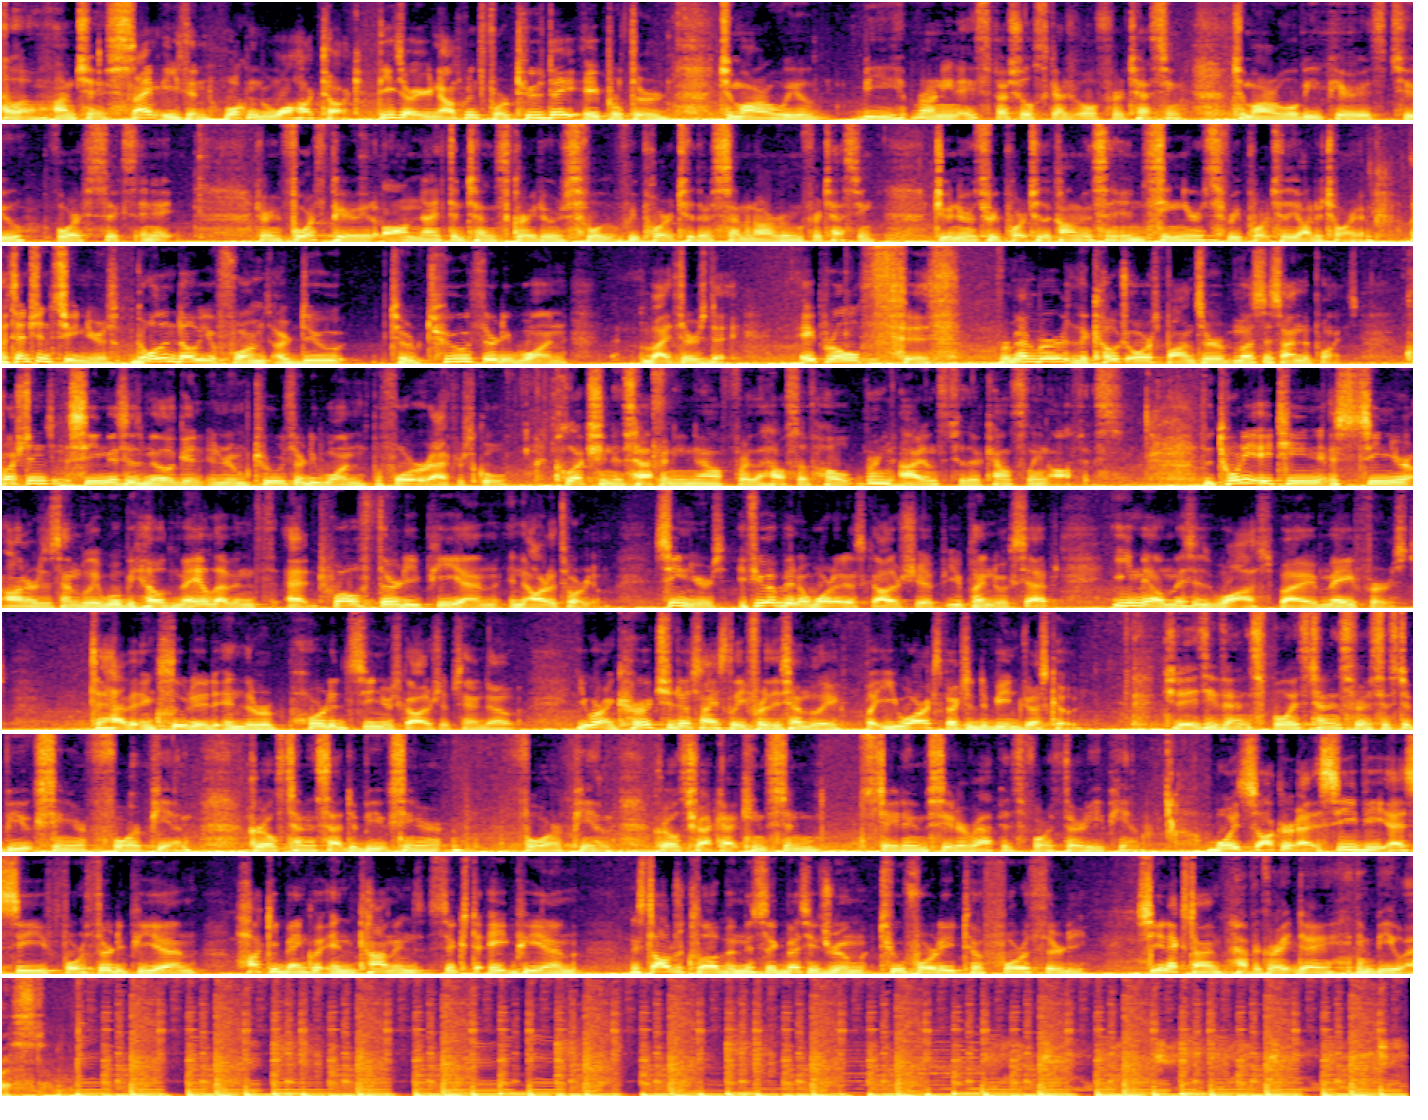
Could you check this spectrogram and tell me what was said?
I'm Chase. And I'm Ethan. Welcome to Wahawk Talk. These are your announcements for Tuesday, April 3rd. Tomorrow we'll be running a special schedule for testing. Tomorrow will be periods 2, 4, 6, and 8. During fourth period, all 9th and 10th graders will report to their seminar room for testing. Juniors report to the commons, and seniors report to the auditorium. Attention seniors, Golden W forms are due to 231 by Thursday, April 5th. Remember, the coach or sponsor must assign the points. Questions? See Mrs. Milligan in room 231 before or after school. Collection is happening now for the House of Hope. Bring items to their counseling office. The 2018 Senior Honors Assembly will be held May 11th at 12:30 p.m. in the auditorium. Seniors, if you have been awarded a scholarship you plan to accept, email Mrs. Wass by May 1st to have it included in the reported senior scholarships handout. You are encouraged to dress nicely for the assembly, but you are expected to be in dress code. Today's events boys tennis versus Dubuque Senior 4 p.m., girls tennis at Dubuque Senior 4 p.m., girls track at Kingston Stadium, Cedar Rapids 4:30 p.m. Boys soccer at CVSC 4:30 p.m., hockey banquet in Commons 6 to 8 p.m., Nostalgia Club in Mrs. Agbese's room 2:40 to 4:30. See you next time. Have a great day and be West.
